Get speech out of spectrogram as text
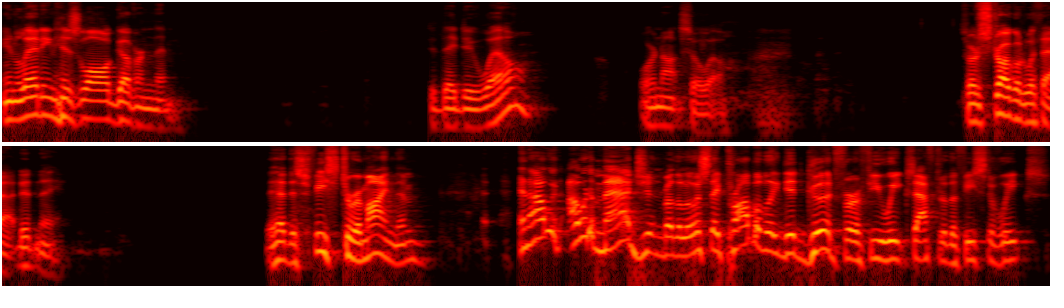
in letting his law govern them? Did they do well or not so well? Sort of struggled with that, didn't they? They had this feast to remind them. And I would I would imagine, Brother Lewis, they probably did good for a few weeks after the Feast of Weeks.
